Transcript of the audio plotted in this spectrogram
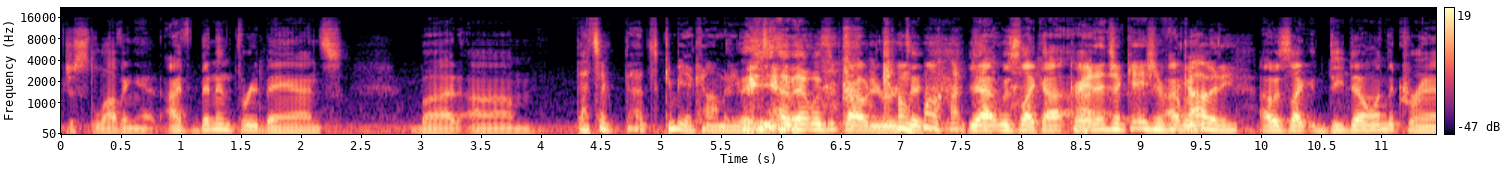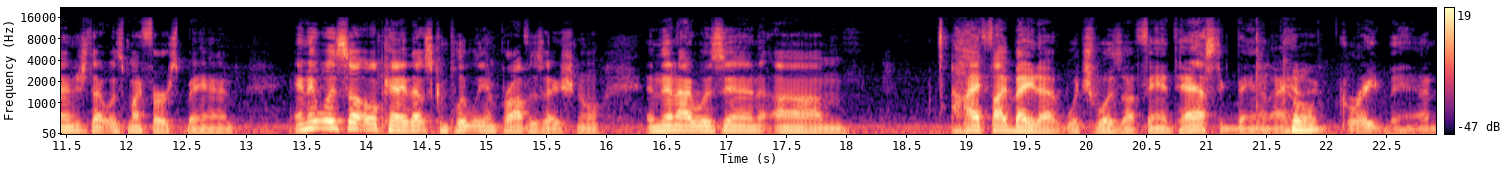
just loving it. I've been in three bands, but um, That's a that can be a comedy. routine. yeah, that was a comedy routine. on. Yeah, it was like a Great I- education for I was- comedy. I was like Dido and the Cringe. That was my first band, and it was uh, okay. That was completely improvisational. And then I was in um, Hi-Fi Beta, which was a fantastic band. I Cool. had a great band.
